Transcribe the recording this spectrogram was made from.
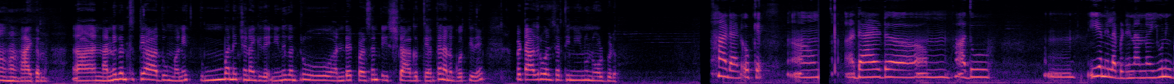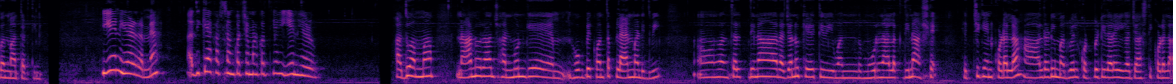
ಹಾಂ ಹಾಂ ಆಯ್ತಮ್ಮ ನನಗನ್ಸುತ್ತೆ ಅದು ಮನೆ ತುಂಬಾ ಚೆನ್ನಾಗಿದೆ. ನಿನಗಂತೂ ಹಂಡ್ರೆಡ್ ಪರ್ಸೆಂಟ್ ಇಷ್ಟ ಆಗುತ್ತೆ ಅಂತ ನನಗೆ ಗೊತ್ತಿದೆ. ಬಟ್ ಆದರೂ ಒಂದು ಸರ್ತಿ ನೀನು ನೋಡಿಬಿಡು. ಹಾಂ ಡ್ಯಾಡ್ ಓಕೆ ಡ್ಯಾಡ್ ಅದು ಏನಿಲ್ಲ ಬಿಡಿ. ನಾನು ಈವ್ನಿಂಗ್ ಬಂದು ಮಾತಾಡ್ತೀನಿ. ಏನು ಹೇಳಮ್ಮ ಅದಕ್ಕೆ ಯಾಕೆ ಸಂಕೋಚ ಮಾಡ್ಕೊತೀನಿ ಏನು ಹೇಳು? ಅದು ಅಮ್ಮ, ನಾನು ರಾಜ್ ಹನುಮನ್ಗೆ ಹೋಗಬೇಕು ಅಂತ ಪ್ಲ್ಯಾನ್ ಮಾಡಿದ್ವಿ. ಒಂದು ಸ್ವಲ್ಪ ದಿನ ರಜಾನೂ ಕೇಳ್ತೀವಿ, ಒಂದು ಮೂರು ನಾಲ್ಕು ದಿನ ಅಷ್ಟೇ. ಹೆಚ್ಚಿಗೆ ಏನು ಕೊಡಲ್ಲ ಆಲ್ರೆಡಿ ಮದುವೆಲಿ ಕೊಟ್ಬಿಟ್ಟಿದ್ದಾರೆ ಈಗ ಜಾಸ್ತಿ ಕೊಡಲ್ಲ.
